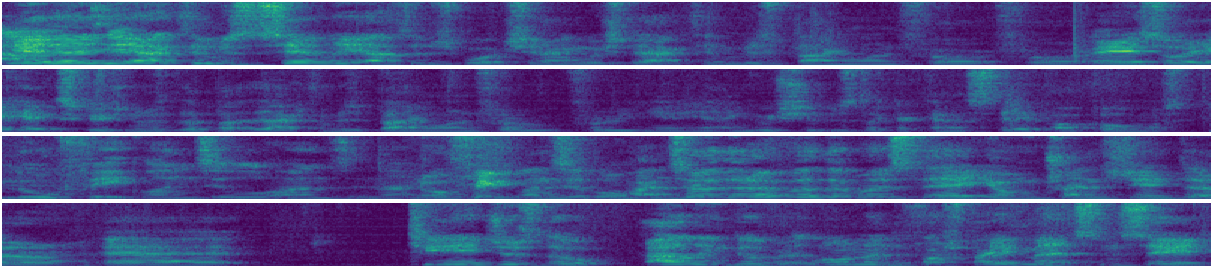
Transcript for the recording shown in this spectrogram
I Yeah, the, liked the it. acting was certainly after just watching Anguish. The acting was bang on for for. Uh, sorry, Hexecution was the the acting was bang on for for Any Anguish. It was like a kind of step up almost. no fake Lindsay Lohan's in that. No fake Lindsay Lohan. So wherever there was the young transgender uh, teenagers though, I leaned over to Lorna in the first five minutes and said,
